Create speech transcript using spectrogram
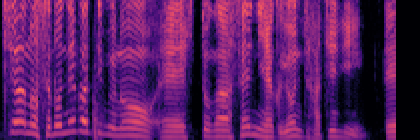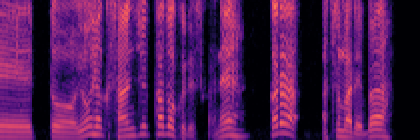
じゃあの、セロネガティブの、えー、人が1248人、えー、っと、430家族ですかね、から集まれば、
